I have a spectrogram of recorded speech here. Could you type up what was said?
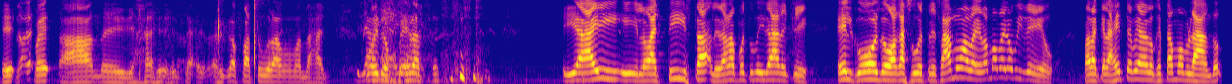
Eh, No, eh. pues, ande, ya, ya, la factura vamos a mandar. Bueno, espérate. Y ahí y los artistas le dan la oportunidad de que el gordo haga su destreza. Vamos a ver, vamos a ver los videos para que la gente vea de lo que estamos hablando.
